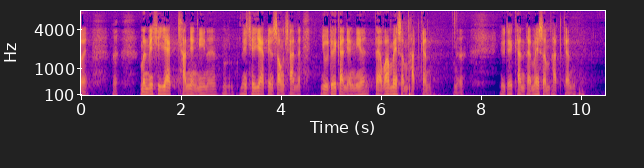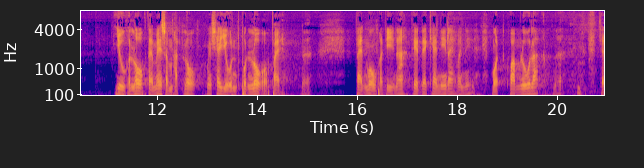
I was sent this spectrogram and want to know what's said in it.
ด้วยนะมันไม่ใช่แยกชั้นอย่างนี้นะ ไม่ใช่แยกเป็นสองชั้นนะอยู่ด้วยกันอย่างนี้แต่ว่าไม่สัมผัสกันนะอยู่ด้วยกันแต่ไม่สัมผัสกัน อยู่กับโลกแต่ไม่สัมผัสโลก ไม่ใช่อยู่พ้นโลกออกไปนะแปดโมงพอดีนะ เทศได้แค่นี้แหละวันนี้ หมดความรู้ละนะจะ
